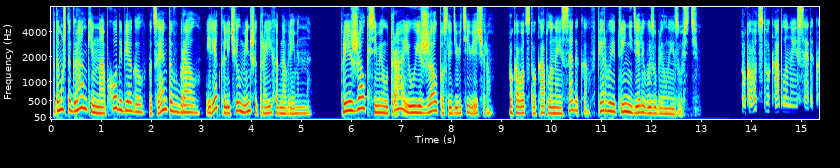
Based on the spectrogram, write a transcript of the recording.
Потому что Гранкин на обходы бегал, пациентов брал и редко лечил меньше троих одновременно. Приезжал к семи утра и уезжал после девяти вечера. Руководство Каплана и Седека в первые три недели вызубрил наизусть. Руководство Каплана и Седека.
